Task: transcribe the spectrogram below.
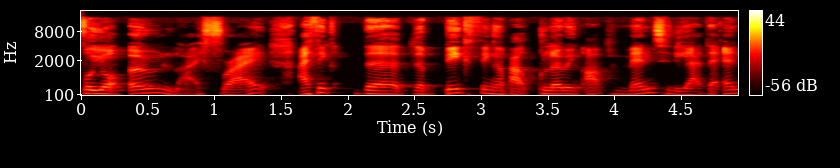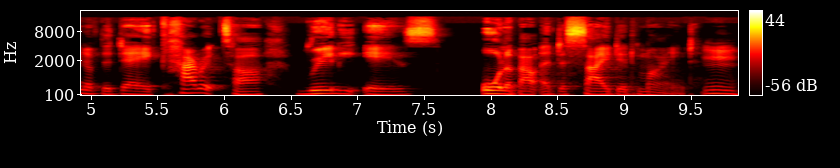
for your own life right i think the the big thing about glowing up mentally at the end of the day character really is all about a decided mind Mm.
